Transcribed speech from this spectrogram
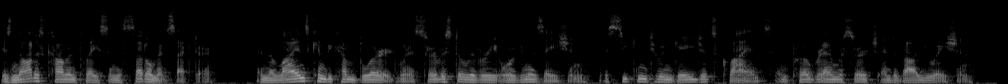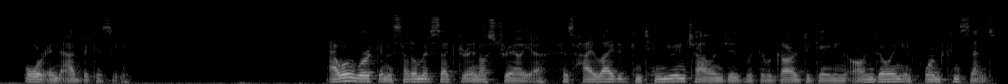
is not as commonplace in the settlement sector and the lines can become blurred when a service delivery organization is seeking to engage its clients in program research and evaluation, or in advocacy. Our work in the settlement sector in Australia has highlighted continuing challenges with regard to gaining ongoing informed consent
